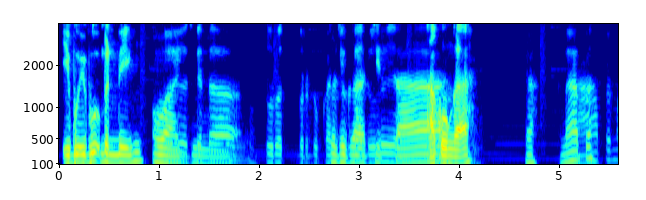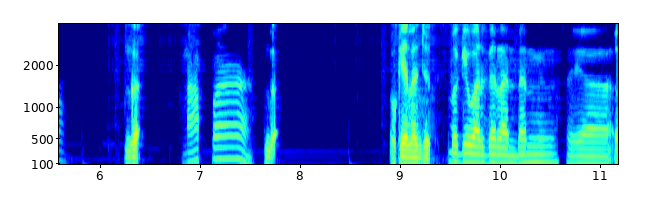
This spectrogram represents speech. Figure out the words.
Ibu-ibu mending. waduh. Iya, kita turut berduka, berduka cita, dulu cita. ya Aku enggak. Kenapa? kenapa emang Enggak. kenapa Oke, lanjut. Sebagai warga London saya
